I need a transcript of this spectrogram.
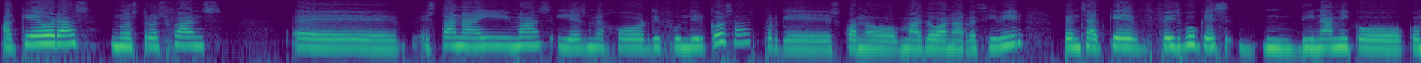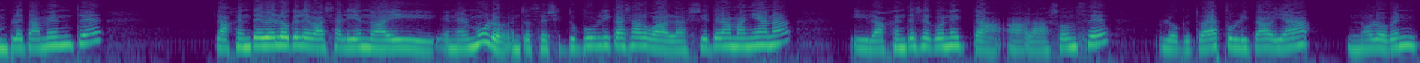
a qué horas nuestros fans eh, están ahí más y es mejor difundir cosas porque es cuando más lo van a recibir. Pensad que Facebook es mm, dinámico completamente. La gente ve lo que le va saliendo ahí en el muro. Entonces, si tú publicas algo a las 7 de la mañana y la gente se conecta a las 11, lo que tú hayas publicado ya no lo ven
